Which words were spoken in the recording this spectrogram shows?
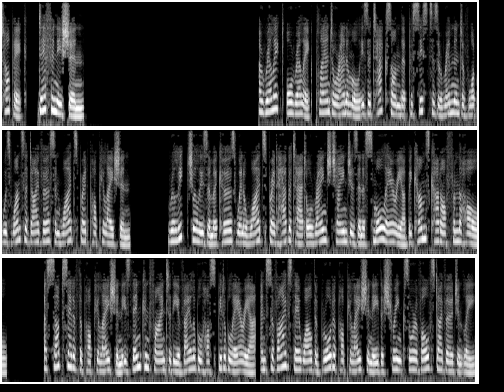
Topic: Definition. A relict or relic plant or animal is a taxon that persists as a remnant of what was once a diverse and widespread population. Relictualism occurs when a widespread habitat or range changes and a small area becomes cut off from the whole. A subset of the population is then confined to the available hospitable area, and survives there while the broader population either shrinks or evolves divergently.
